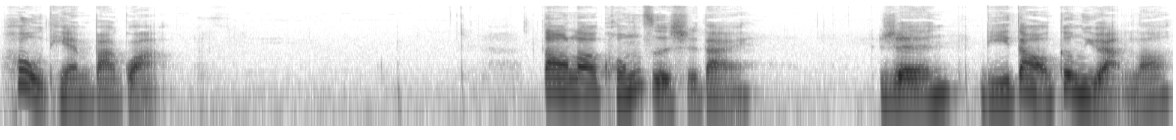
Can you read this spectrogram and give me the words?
后天八卦。到了孔子时代，人离道更远了，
